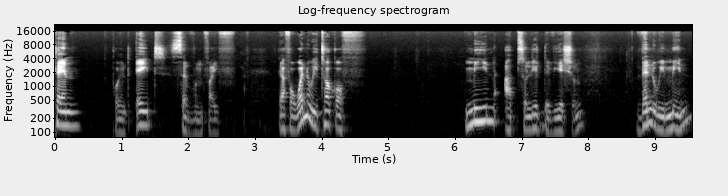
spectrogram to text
10.875 therefore when we talk of mean absolute deviation then we mean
